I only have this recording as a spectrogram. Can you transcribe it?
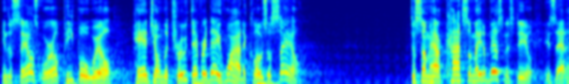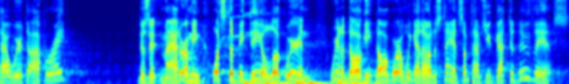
in the sales world, people will hedge on the truth every day. Why? To close a sale, to somehow consummate a business deal. Is that how we're to operate? Does it matter? I mean, what's the big deal? Look, we're in, we're in a dog eat dog world. We got to understand sometimes you've got to do this.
